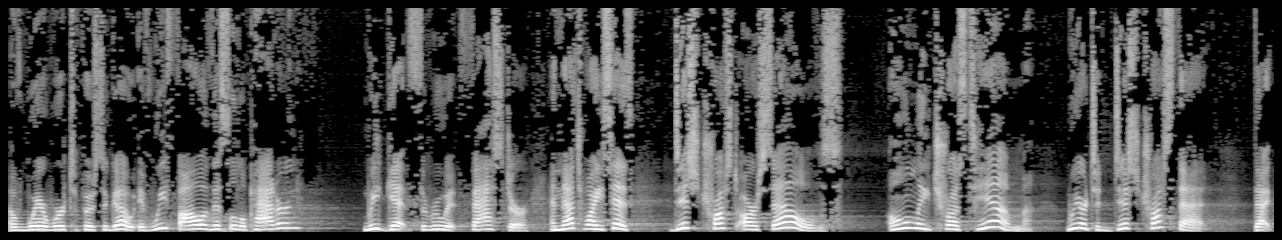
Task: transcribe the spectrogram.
of where we're supposed to go. If we follow this little pattern, we get through it faster. And that's why he says, distrust ourselves. Only trust him. We are to distrust that, that,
